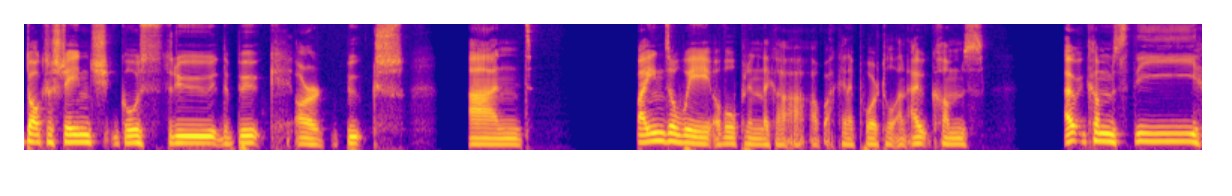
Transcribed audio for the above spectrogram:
Doctor Strange goes through the book or books and finds a way of opening like a, a, a kind of portal, and out comes out comes the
